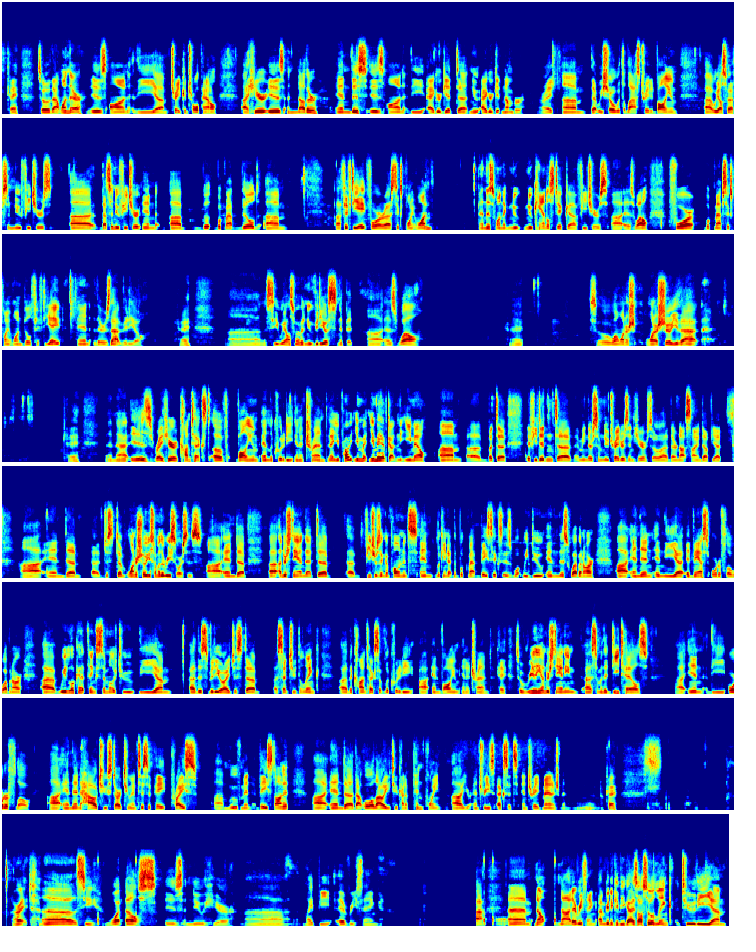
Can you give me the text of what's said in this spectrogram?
Okay, so that one there is on the um, trade control panel. Uh, here is another, and this is on the aggregate uh, new aggregate number. All right, um, that we show with the last traded volume. we also have some new features uh, that's a new feature in uh, Bookmap Build um, uh, 58 for uh, 6.1. And this one, the new, new candlestick uh, features as well for Bookmap 6.1 Build 58. And there's that video. Okay. let's see. We also have a new video snippet as well. Okay. So I want to want to show you that. Okay, and that is right here, context of volume and liquidity in a trend. Now you probably, you may, you may have gotten the email, um, uh, but uh, if you didn't, uh, I mean, there's some new traders in here, so uh, they're not signed up yet. Uh, and um, uh, just want to show you some of the resources and understand that uh, features and components and looking at the bookmap basics is what we do in this webinar. Uh, and then in the uh, advanced order flow webinar, uh, we look at things similar to the um, uh, this video I just uh, sent you the link, the context of liquidity and volume in a trend. Okay, so really understanding some of the details in the order flow and then how to start to anticipate price movement based on it uh, and uh, that will allow you to kind of pinpoint uh, your entries, exits, and trade management. Okay. All right. Uh, let's see. What else is new here? Uh, might be everything. Ah, um, no, not everything. I'm going to give you guys also a link to the um,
